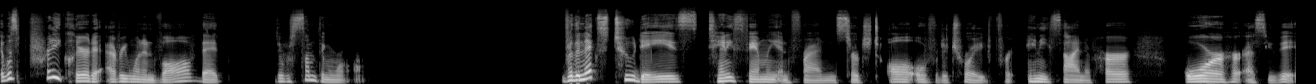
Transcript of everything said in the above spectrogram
it was pretty clear to everyone involved that there was something wrong. For the next two days, Tiane's family and friends searched all over Detroit for any sign of her or her SUV.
